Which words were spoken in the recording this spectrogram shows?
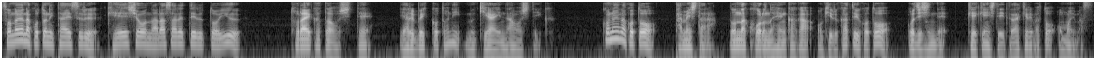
そのようなことに対する警鐘を鳴らされているという捉え方をして、やるべきことに向き合い直していく。このようなことを試したら、どんな心の変化が起きるかということをご自身で経験していただければと思います。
